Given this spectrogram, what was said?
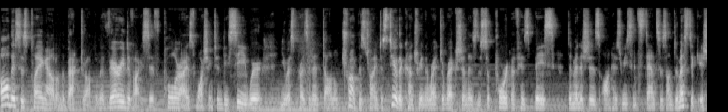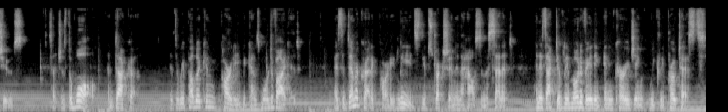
All this is playing out on the backdrop of a very divisive, polarized Washington, D.C., where U.S. President Donald Trump is trying to steer the country in the right direction as the support of his base diminishes on his recent stances on domestic issues, such as the wall and DACA, as the Republican Party becomes more divided, as the Democratic Party leads the obstruction in the House and the Senate, and is actively motivating and encouraging weekly protests.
